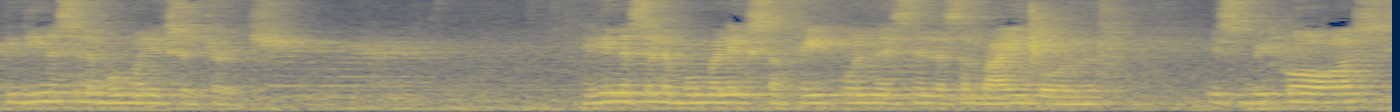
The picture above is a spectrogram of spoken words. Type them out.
hindi na sila bumalik sa church. Hindi na sila bumalik sa faithfulness nila sa Bible is because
